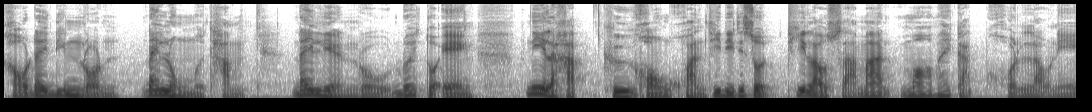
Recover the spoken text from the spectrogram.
เขาได้ดิ้นรน ได้ลงมือทำได้เรียนรู้ด้วยตัวเอง นี่แหละครับคือของขวัญที่ดีที่สุดที่เราสามารถมอบให้กับคนเหล่านี้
